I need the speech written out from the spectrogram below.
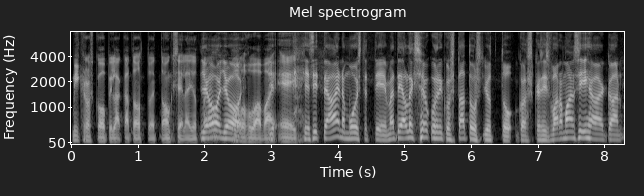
mikroskoopilla katsottu, että onko siellä jotain Joo, joo. kolhua vai ja, ei. Ja sitten aina muistettiin, mä en tiedä oliko se joku niinku statusjuttu, koska siis varmaan siihen aikaan,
